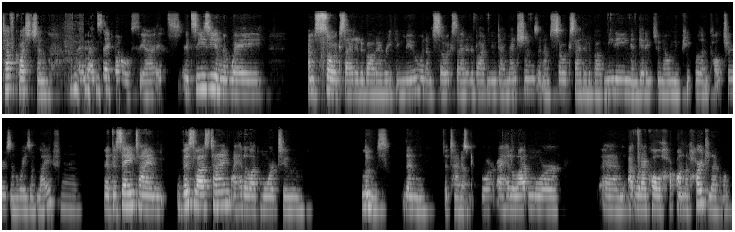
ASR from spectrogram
Tough question. I'd say both. Yeah, it's it's easy in the way I'm so excited about everything new, and I'm so excited about new dimensions, and I'm so excited about meeting and getting to know new people and cultures and ways of life. Mm. And at the same time, this last time I had a lot more to lose than the times yeah. before. I had a lot more um, at what I call on the heart level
